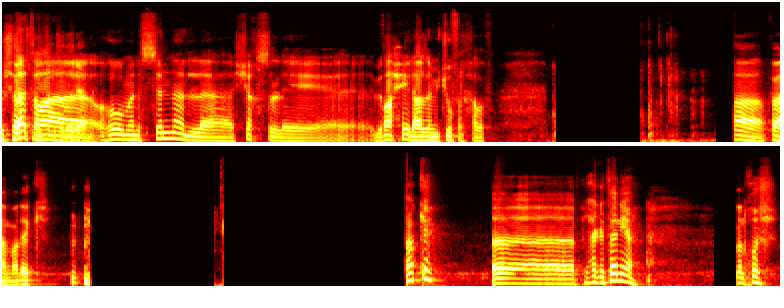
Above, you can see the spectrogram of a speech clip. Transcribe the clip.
مش لا ترى يعني. هو من السنة الشخص اللي بيضحي لازم يشوف الخروف. آه فاهم عليك. Okay. آه في حاجة ثانية نخش.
